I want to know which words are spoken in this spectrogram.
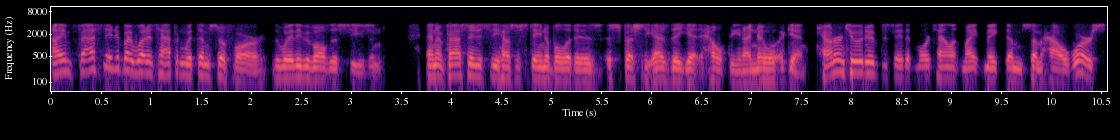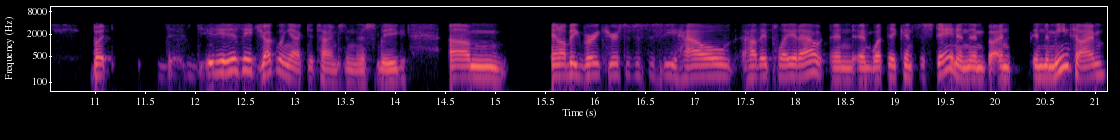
I'm fascinated by what has happened with them so far, the way they've evolved this season. And I'm fascinated to see how sustainable it is, especially as they get healthy. And I know, again, counterintuitive to say that more talent might make them somehow worse, but it is a juggling act at times in this league. Um, and I'll be very curious just to see how how they play it out and and what they can sustain. And then, but in the meantime,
